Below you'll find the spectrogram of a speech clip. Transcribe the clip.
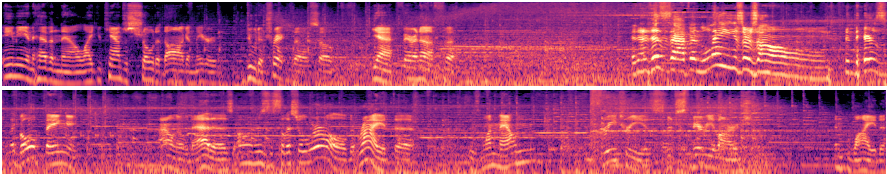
Amy in heaven now, like you can't just show the dog and make her do the trick though. So yeah, fair enough. and then this has happened, laser zone, and there's the gold thing. I don't know what that is. Oh, there's the Celestial World. Right. There's one mountain and three trees. They're just very large and wide.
